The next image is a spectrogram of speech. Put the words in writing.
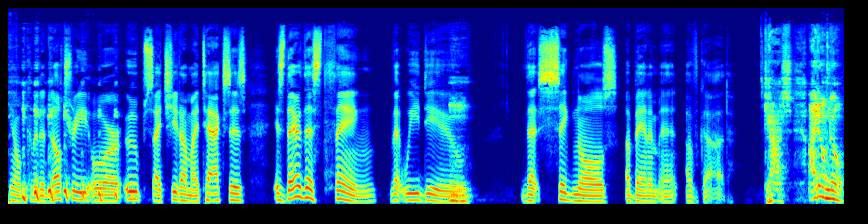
you know, committed adultery or oops, I cheat on my taxes. Is there this thing that we do mm. that signals abandonment of God? Gosh, I don't know.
